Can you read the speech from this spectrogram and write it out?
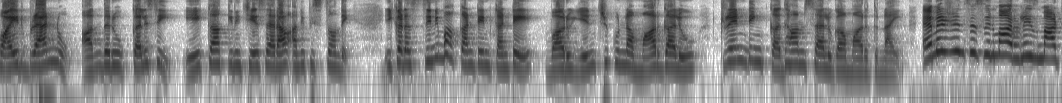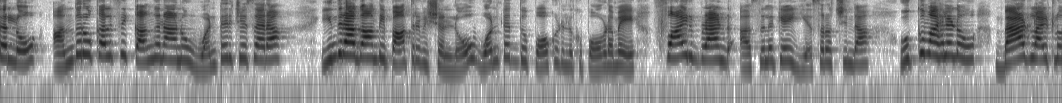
ఫైర్ బ్రాండ్ను అందరూ కలిసి ఏకాకిని చేశారా అనిపిస్తోంది. ఇక్కడ సినిమా కంటెంట్ కంటే వారు ఎంచుకున్న మార్గాలు ట్రెండింగ్ కథాంశాలుగా మారుతున్నాయి. ఎమర్జెన్సీ సినిమా రిలీజ్ మ్యాటర్లో అందరూ కలిసి కంగనాను ఒంటరి చేశారా? ఇందిరాగాంధీ పాత్ర విషయంలో ఒంటెద్దు పోకడులకు పోవడమే ఫైర్ బ్రాండ్ అసలుకే ఎసరొచ్చిందా? ఉక్కు మహిళను బ్యాడ్ లైట్లో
